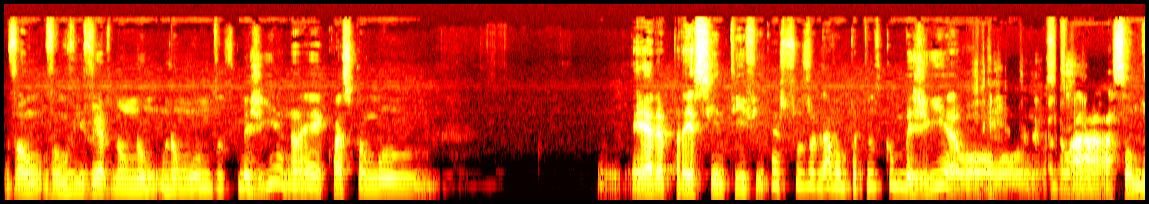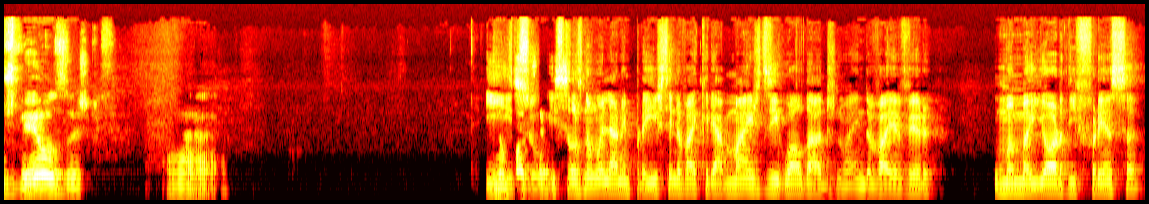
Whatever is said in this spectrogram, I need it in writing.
vão, vão viver num, num, mundo de magia, não é? Quase como era pré-científica, as pessoas olhavam para tudo como magia, ou sei lá, a ação dos deuses. E, isso, e se eles não olharem para isto, ainda vai criar mais desigualdades, não é? Ainda vai haver uma maior diferença,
